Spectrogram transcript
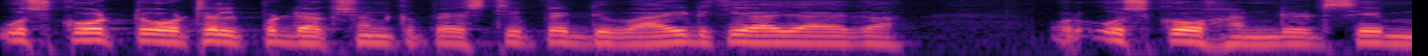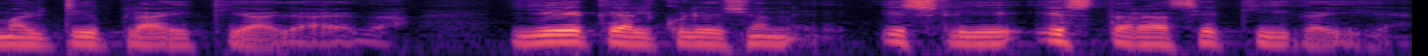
اس کو ٹوٹل پروڈکشن کیپیسٹی پہ ڈیوائڈ کیا جائے گا اور اس کو ہنڈریڈ سے ملٹی پلائی کیا جائے گا۔ یہ کیلکولیشن اس لیے اس طرح سے کی گئی ہے۔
